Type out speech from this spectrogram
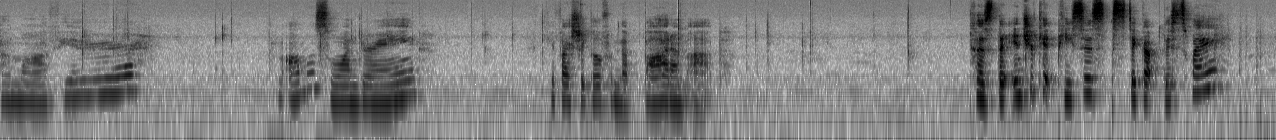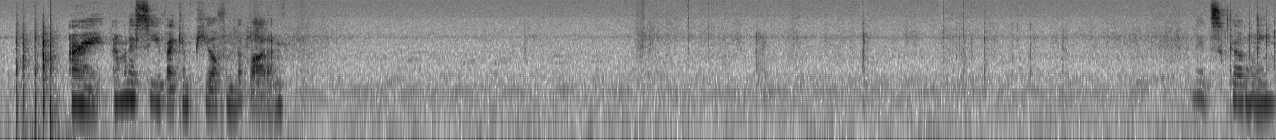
come off here. I'm almost wondering if I should go from the bottom up. Because the intricate pieces stick up this way. All right, I'm gonna see if I can peel from the bottom. It's going.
